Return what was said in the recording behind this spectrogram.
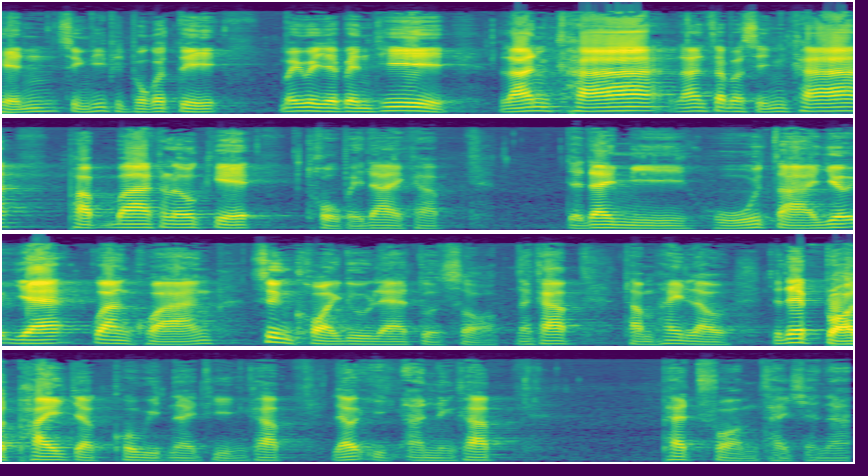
เห็นสิ่งที่ผิดปกติ ไม่ว่าจะเป็นที่ร้านค้า ร้านสรรพสินค้า ผับบาร์คาราโอเกะโทรไปได้ครับ จะได้มีหูตาเยอะแยะกว้างขวาง ซึ่งคอยดูแลตรวจสอบนะครับทำให้เราจะได้ปลอดภัยจากโควิด -19 ครับ แล้วอีกอันหนึ่งครับ แพลตฟอร์มไทยชนะ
